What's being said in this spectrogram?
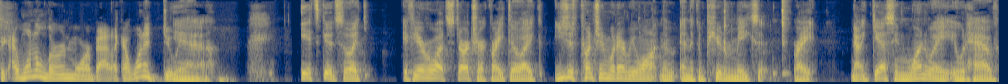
Like I want to learn more about it. Like I want to do it. Yeah. It's good. So like if you ever watch Star Trek, right? They're like, you just punch in whatever you want and the, and the computer makes it, right? Now I guess in one way it would have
